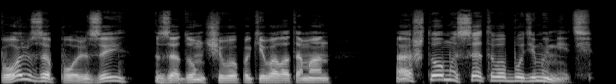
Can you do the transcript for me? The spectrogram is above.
«Польза пользой», — задумчиво покивал атаман, — а что мы с этого будем иметь?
